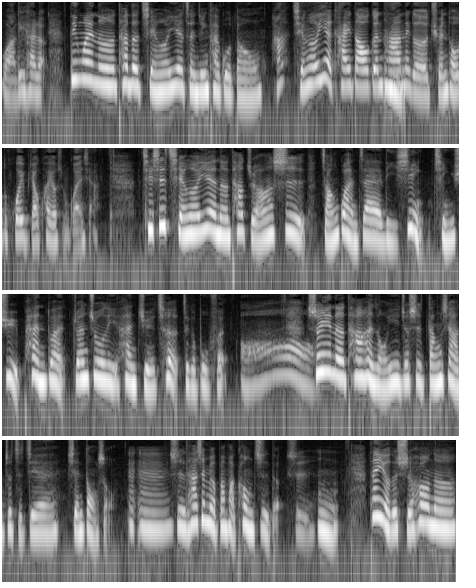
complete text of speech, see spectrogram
哇，厉害了！另外呢，他的前额叶曾经开过刀。哈，前额叶开刀跟他那个拳头挥比较快有什么关系啊？其实前额叶呢，它主要是掌管在理性、情绪、判断、专注力和决策这个部分。哦，所以呢，它很容易就是当下就直接先动手，嗯嗯，是它是没有办法控制的，是。嗯，但有的时候呢，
